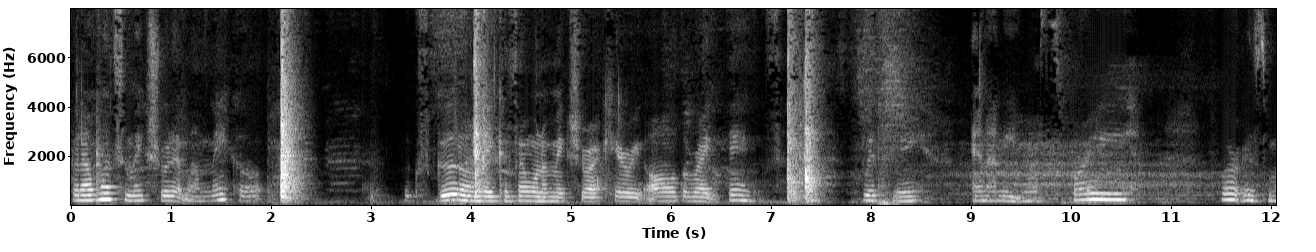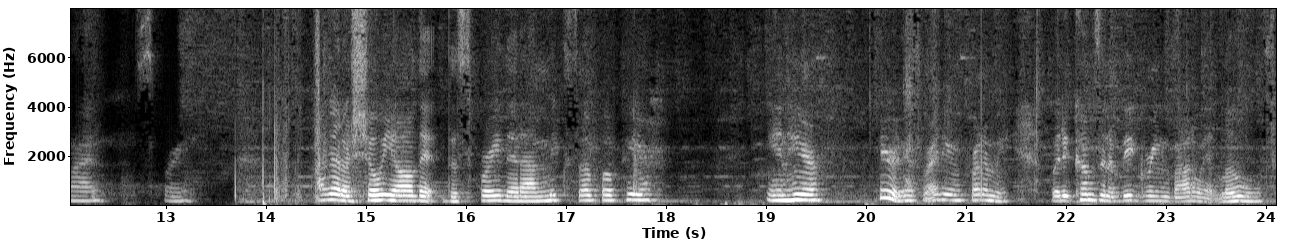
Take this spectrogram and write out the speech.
But I want to make sure that my makeup looks good on me because I want to make sure I carry all the right things with me. And I need my spray. Where is my spray? I got to show y'all that the spray that I mix up up here, in here. Here it is right here in front of me. But it comes in a big green bottle at Lowe's.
